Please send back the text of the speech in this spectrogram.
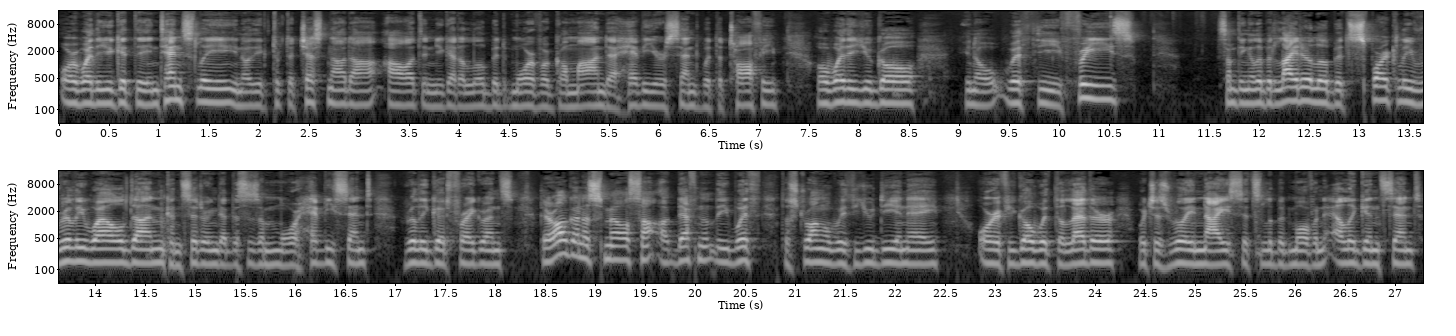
or whether you get the intensely, you know, you took the chestnut out and you get a little bit more of a gourmand, a heavier scent with the toffee, or whether you go you know, with the freeze, something a little bit lighter, a little bit sparkly, really well done considering that this is a more heavy scent, really good fragrance. They're all going to smell some, uh, definitely with the stronger with you DNA or if you go with the leather, which is really nice, it's a little bit more of an elegant scent.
